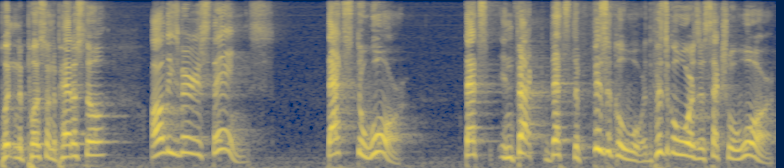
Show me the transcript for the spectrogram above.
putting the puss on the pedestal. All these various things. That's the war. That's in fact that's the physical war. The physical war is a sexual war.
